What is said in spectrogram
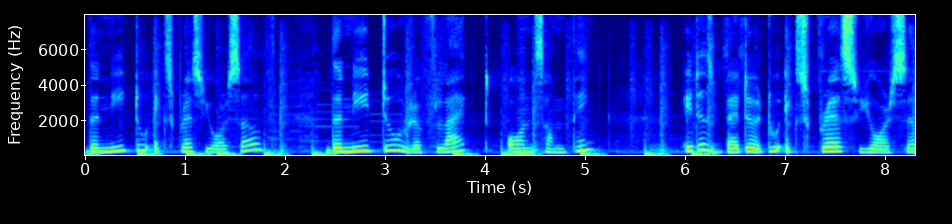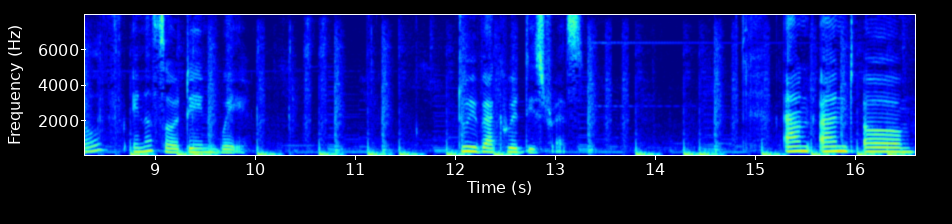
the need to express yourself, the need to reflect on something, it is better to express yourself in a certain way to evacuate the stress. And and um,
